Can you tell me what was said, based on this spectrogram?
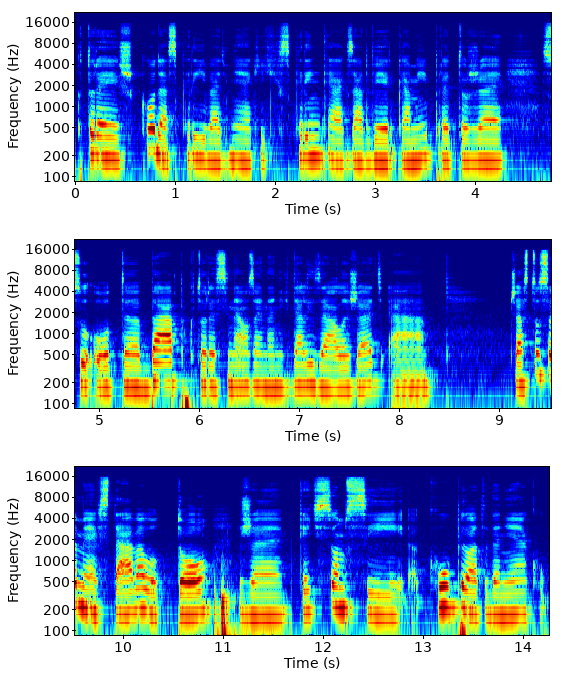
ktoré je škoda skrývať v nejakých skrinkách za dvierkami, pretože sú od báb, ktoré si naozaj na nich dali záležať a často sa mi aj vstávalo to, že keď som si kúpila teda nejakú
